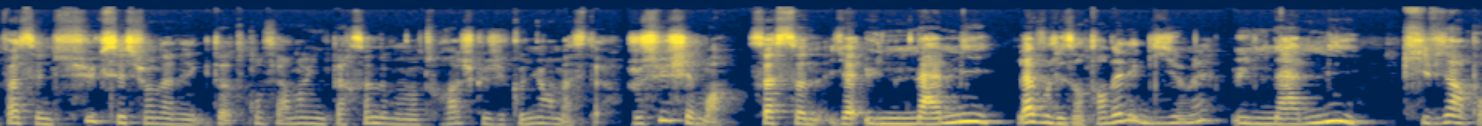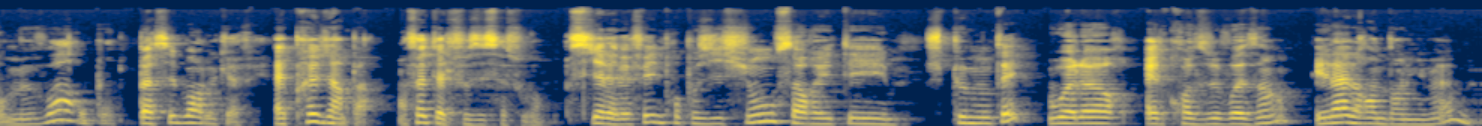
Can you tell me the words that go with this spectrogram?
Enfin c'est une succession d'anecdotes concernant une personne de mon entourage que j'ai connue en master. Je suis chez moi. Ça sonne. Il y a une amie. Là vous les entendez les guillemets? Une amie qui vient pour me voir ou pour passer boire le café. Elle prévient pas. En fait, elle faisait ça souvent. Si elle avait fait une proposition, ça aurait été je peux monter ou alors elle croise le voisin et là elle rentre dans l'immeuble,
